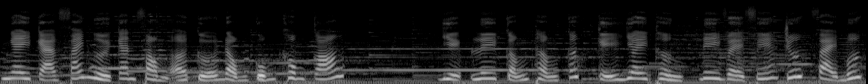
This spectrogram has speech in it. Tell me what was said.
Ngay cả phái người canh phòng ở cửa động cũng không có. Diệp Ly cẩn thận cất kỹ dây thừng, Đi về phía trước vài bước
